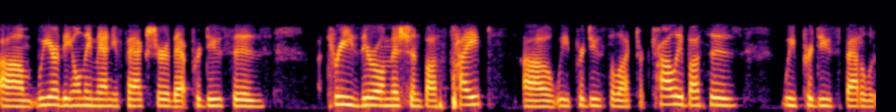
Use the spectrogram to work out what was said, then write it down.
um, we are the only manufacturer that produces three zero emission bus types. Uh, we produce electric trolley buses, we produce battery,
